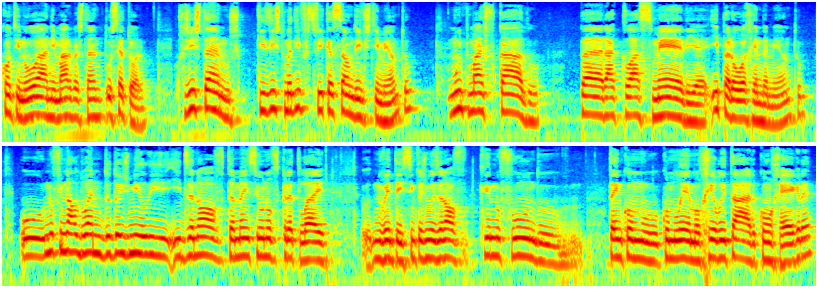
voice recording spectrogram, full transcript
continua a animar bastante o setor. Registamos que existe uma diversificação de investimento, muito mais focado para a classe média e para o arrendamento. O, no final do ano de 2019 também saiu um novo decreto-lei 95-2019 que no fundo tem como, como lema o reabilitar com regra,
